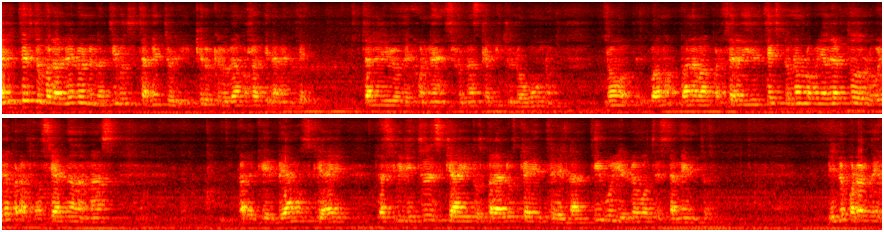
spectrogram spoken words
hay un texto paralelo en el Antiguo Testamento y quiero que lo veamos rápidamente. Está en el libro de Jonás, Jonás capítulo 1. No, van a aparecer ahí el texto, no lo voy a leer todo, lo voy a parafrasear nada más, para que veamos que hay las similitudes que hay, los paralelos que hay entre el Antiguo y el Nuevo Testamento. Vino por de,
